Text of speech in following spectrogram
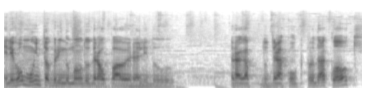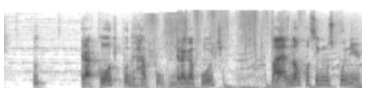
Ele errou muito abrindo mão do Draw Power ali do, do Dracloak pro Dracloak. Dracloak pro Dra, Dragapult. Mas não conseguimos punir.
